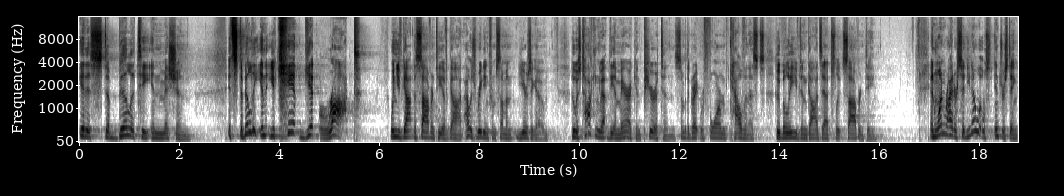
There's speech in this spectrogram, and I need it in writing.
It is stability in mission. It's stability in that you can't get rocked when you've got the sovereignty of God. I was reading from someone years ago who was talking about the American Puritans, some of the great Reformed Calvinists who believed in God's absolute sovereignty. And one writer said, You know what was interesting?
